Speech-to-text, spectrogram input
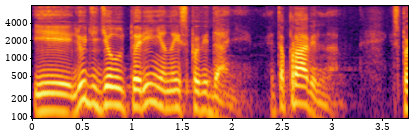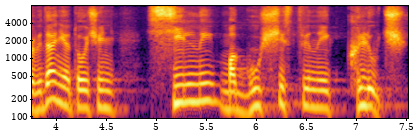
И люди делают тарение на исповедании. Это правильно. Исповедание – это очень сильный, могущественный ключ.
